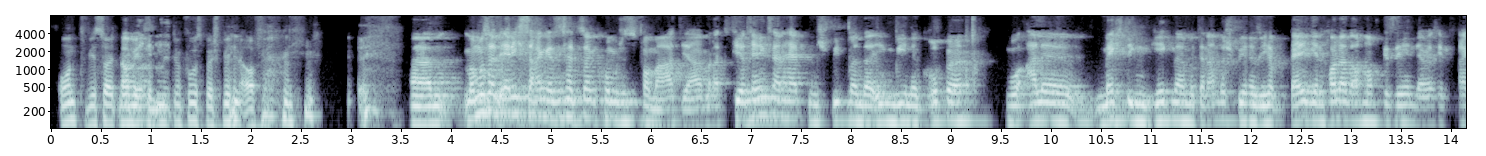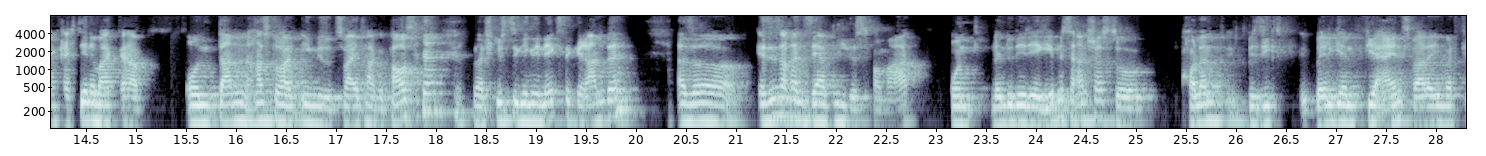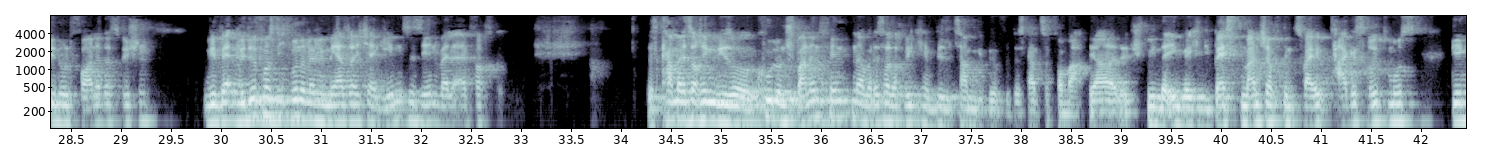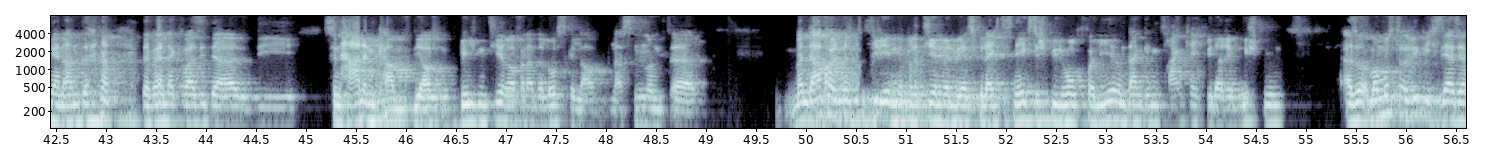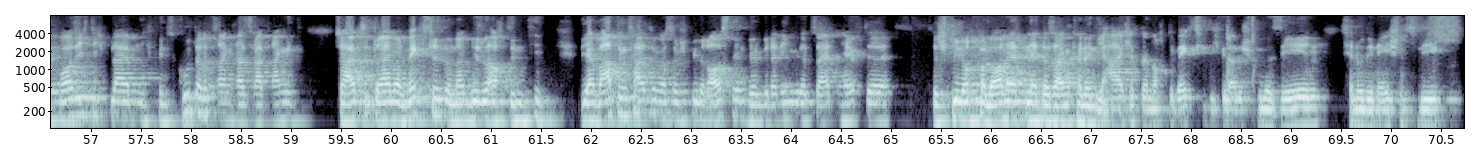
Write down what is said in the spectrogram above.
Und wir sollten mit dem Fußballspielen aufhören. Ähm, man muss halt ehrlich sagen, es ist halt so ein komisches Format, ja. Man hat vier Trainingseinheiten, spielt man da irgendwie in einer Gruppe, wo alle mächtigen Gegner miteinander spielen. Also ich habe Belgien, Holland auch noch gesehen, der hat Frankreich, Dänemark gehabt. Und dann hast du halt irgendwie so zwei Tage Pause und dann spielst du gegen die nächste Grande. Also es ist auch ein sehr wildes Format. Und wenn du dir die Ergebnisse anschaust, so Holland besiegt Belgien 4-1, war da jemand 4-0 vorne dazwischen. Wir, wir dürfen uns nicht wundern, wenn wir mehr solche Ergebnisse sehen, weil einfach, das kann man jetzt auch irgendwie so cool und spannend finden, aber das hat auch wirklich ein bisschen zusammengewürfelt, das ganze Format. Ja, spielen da irgendwelche die besten Mannschaften im Zwei-Tages-Rhythmus gegeneinander. Da werden da quasi da die, ein Hahnenkampf, die auf wilden Tiere aufeinander losgelaufen lassen. Und äh, man darf halt nicht zu viel interpretieren, wenn wir jetzt vielleicht das nächste Spiel hoch verlieren und dann gegen Frankreich wieder Remis spielen. Also man muss da wirklich sehr, sehr vorsichtig bleiben. Ich finde es gut, dass Ralf Rangnick zur Halbzeit dreimal wechselt und ein bisschen auch den, die Erwartungshaltung aus dem Spiel rausnimmt. Wenn wir dann irgendwie in der zweiten Hälfte das Spiel noch verloren hätten, hätte er sagen können, ja, ich habe dann noch gewechselt, ich will alle Spiele sehen, ist ja nur die Nations League.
